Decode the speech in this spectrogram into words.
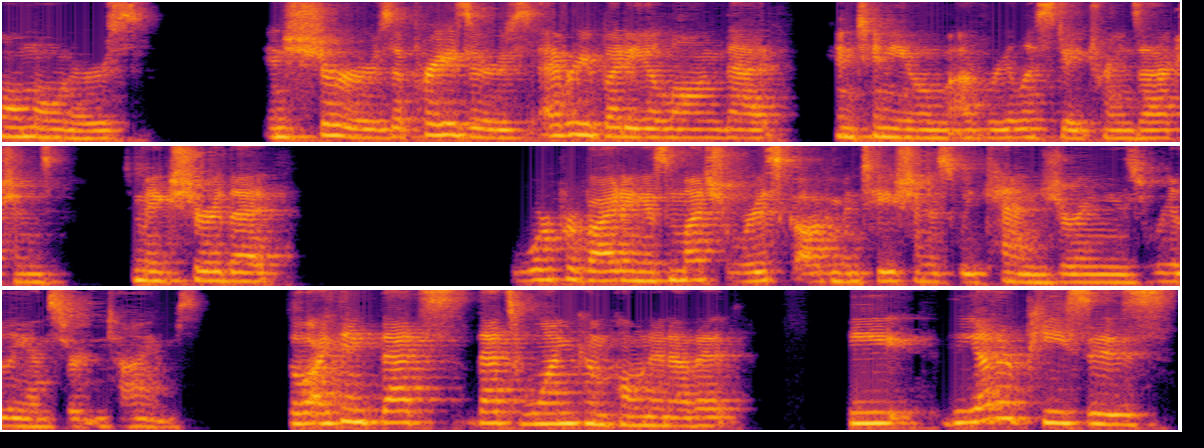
homeowners, insurers, appraisers, everybody along that continuum of real estate transactions to make sure that we're providing as much risk augmentation as we can during these really uncertain times. So I think that's that's one component of it. The the other piece is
